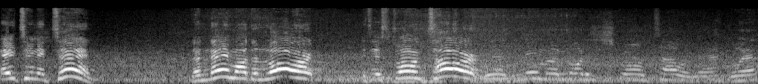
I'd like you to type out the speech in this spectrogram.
18 and 10. The name of the Lord is a strong tower. Yeah, the name of the Lord is a strong tower, man. Go ahead.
